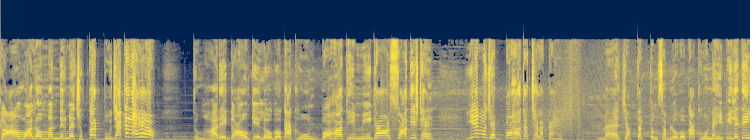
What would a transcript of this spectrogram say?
गाँव वालों मंदिर में छुपकर पूजा कर रहे हो? तुम्हारे गाँव के लोगों का खून बहुत ही मीठा और स्वादिष्ट है। ये मुझे बहुत अच्छा लगता है। मैं जब तक तुम सब लोगों का खून नहीं पी लेती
